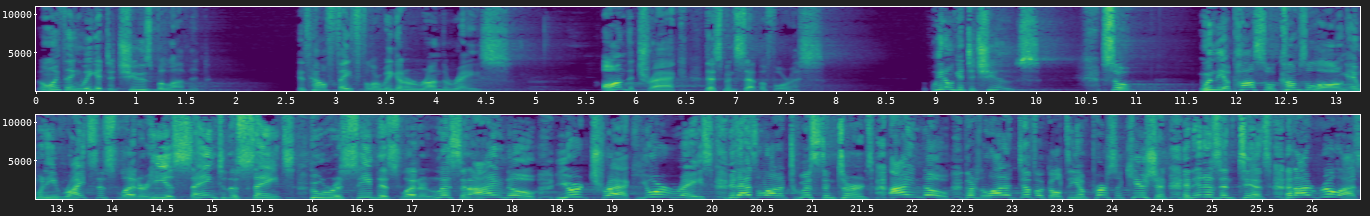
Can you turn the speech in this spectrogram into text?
the only thing we get to choose, beloved, is how faithful are we going to run the race on the track that's been set before us. We don't get to choose. So when the apostle comes along and when he writes this letter, he is saying to the saints who receive this letter, listen, I know your track, your race, it has a lot of twists and turns. I know there's a lot of difficulty and persecution and it is intense. And I realize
